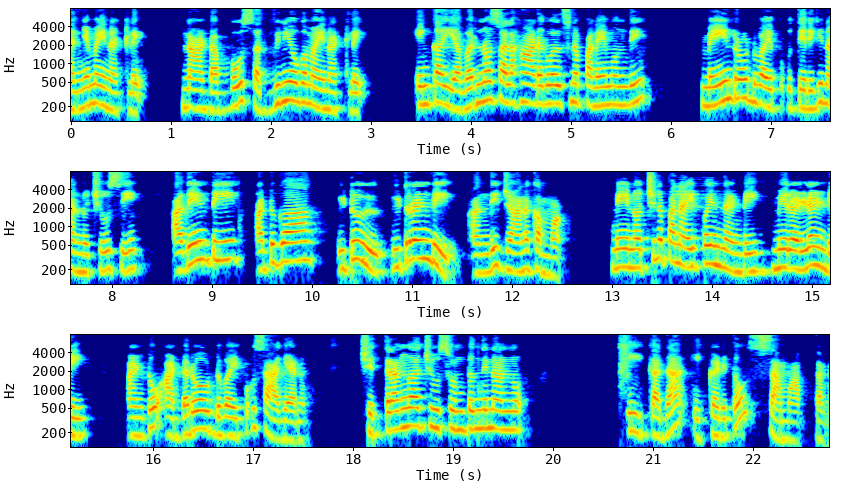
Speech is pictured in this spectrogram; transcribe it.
ధన్యమైనట్లే. నా డబ్బు సద్వినియోగమైనట్లే. ఇంకా ఎవరినో సలహా అడగవలసిన పనేముంది? మెయిన్ రోడ్ వైపుకు తిరిగి నన్ను చూసి అదేంటి? అటుగా ఇటు ఇటురండి అంది జానకమ్మ. నేనొచ్చిన పని అయిపోయిందండి. మీరు వెళ్ళండి అంటూ అడ్డ రోడ్డు వైపుకు సాగాను. చిత్రంగా చూసుంటుంది నన్ను. ఈ కథ ఇక్కడితో సమాప్తం.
